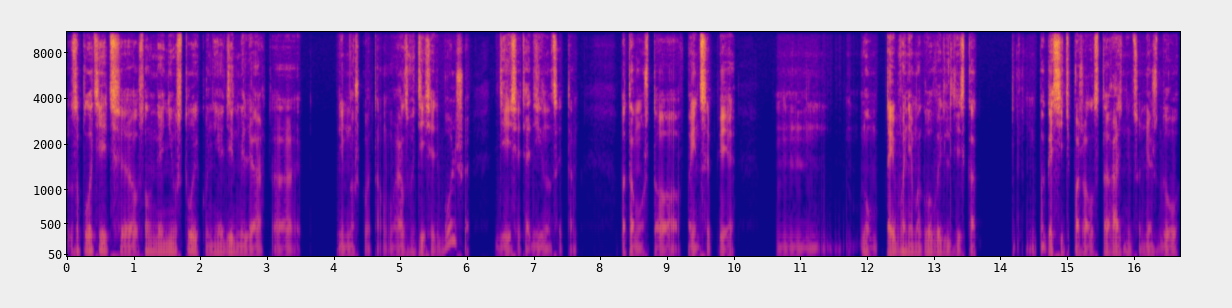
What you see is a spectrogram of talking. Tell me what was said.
заплатить, э, условно говоря, неустойку не 1 миллиард, а немножко там раз в 10 больше, 10, 11 там, потому что, в принципе, ну, требование могло выглядеть как погасите, пожалуйста, разницу между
